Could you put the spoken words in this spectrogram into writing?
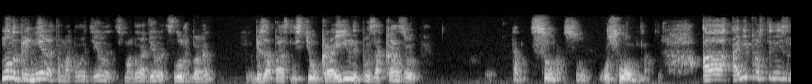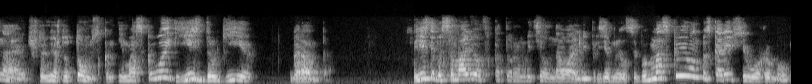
ну, например, это могло делать, смогла делать служба безопасности Украины по заказу там, Соросу, условно. А они просто не знают, что между Томском и Москвой есть другие города. Если бы самолет, в котором летел Навальный, приземлился бы в Москве, он бы, скорее всего, уже был.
